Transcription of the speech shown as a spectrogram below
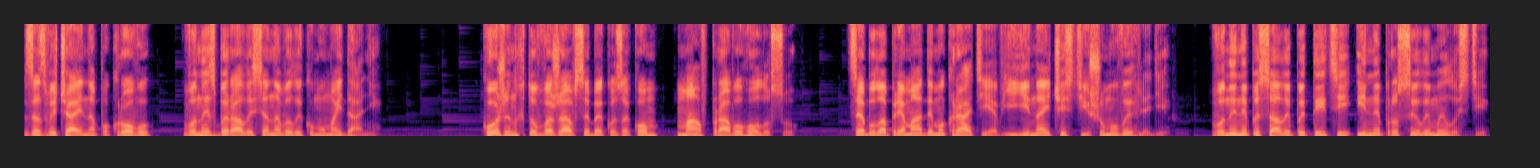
зазвичай на покрову, вони збиралися на великому майдані. Кожен, хто вважав себе козаком, мав право голосу. Це була пряма демократія в її найчистішому вигляді. Вони не писали петицій і не просили милості.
